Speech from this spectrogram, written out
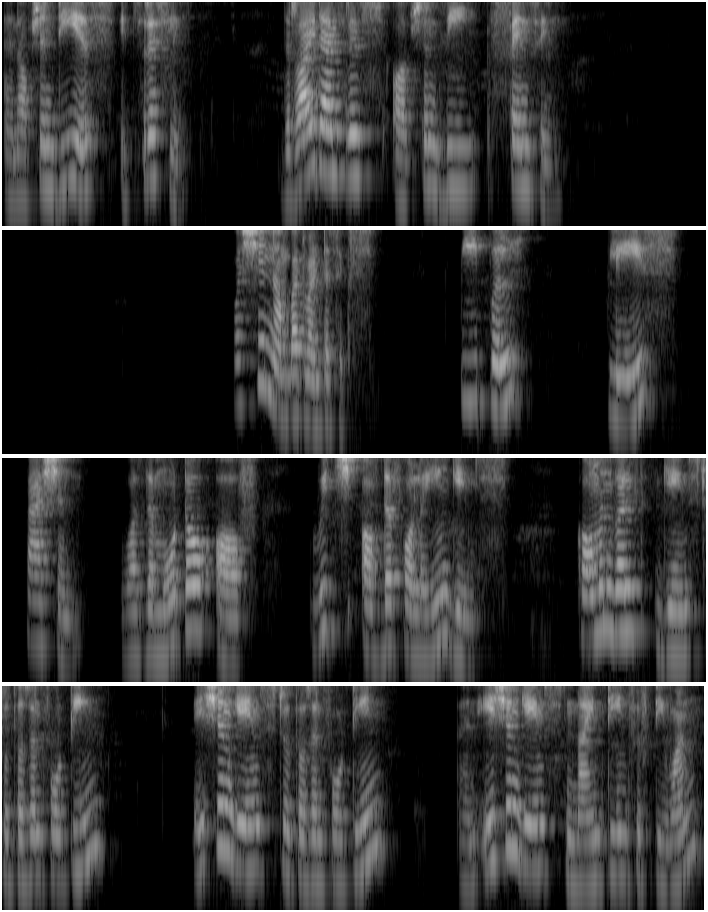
and option D is it's wrestling. The right answer is option B fencing. Question number 26. People, place, passion was the motto of which of the following games? Commonwealth Games 2014, Asian Games 2014, and Asian Games 1951,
